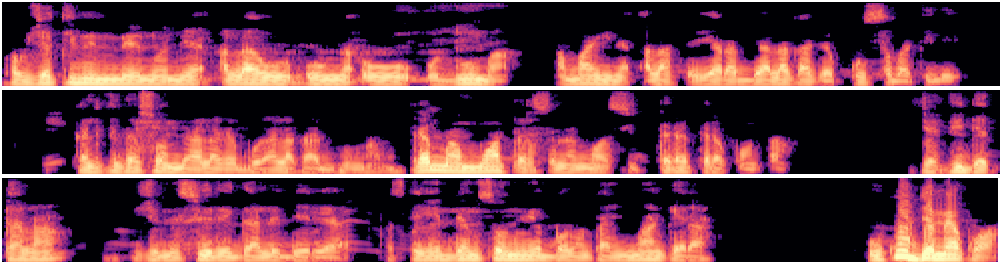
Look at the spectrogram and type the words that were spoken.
objectif min bɛ yen nɔ ni ala y'o o d'u ma an b'a ɲini ala fɛ yarabi ala ka kɛ ko sabatilen qualification bɛ ala de bolo ala ka d'u ma vraiment moi personnellement je suis très très content. J'ai vu des talents je me suis régalé derrière. Parce que n ye denmisɛnninw ye balontan ɲuman kɛra u k'u dɛmɛ quoi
